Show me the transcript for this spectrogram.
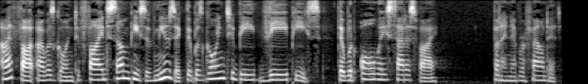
I thought I was going to find some piece of music that was going to be the piece that would always satisfy but I never found it.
